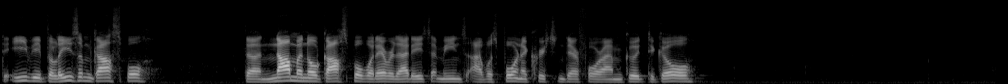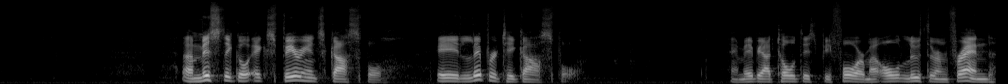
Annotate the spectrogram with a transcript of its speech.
the evangelism gospel, the nominal gospel, whatever that is. That means I was born a Christian, therefore I'm good to go. A mystical experience gospel, a liberty gospel and maybe I told this before, my old Lutheran friend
